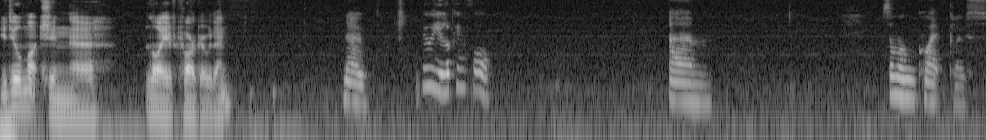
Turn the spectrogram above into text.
"You deal much in uh, live cargo, then?" No. Who are you looking for? Um. Someone quite close.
